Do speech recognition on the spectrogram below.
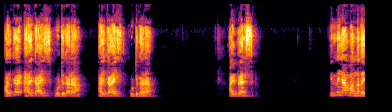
ഹായ് ഹായ് കൂട്ടുകാരാ. ഹായ് ഗായ്സ് കൂട്ടുകാരാ. ഐ പാൻസ് ഇന്ന് ഞാൻ വന്നത്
